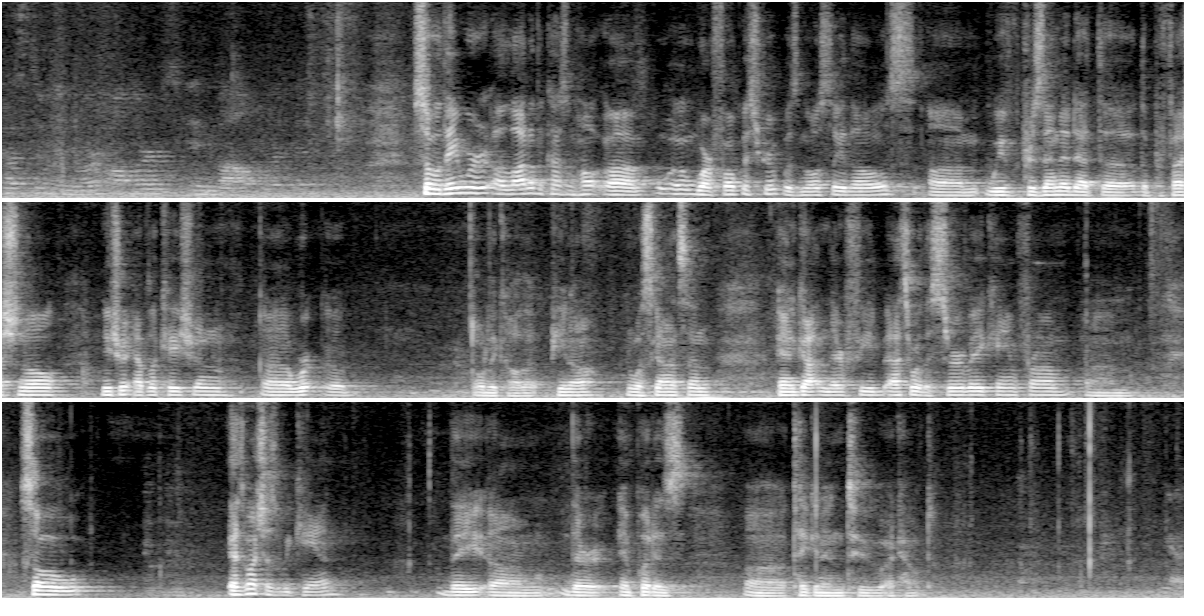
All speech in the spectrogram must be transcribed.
custom manure haulers involved with this? So they were, a lot of the custom, haul- uh, our focus group was mostly those. Um, We've presented at the, the professional nutrient application, uh, work- uh, what do they call it, PNO in Wisconsin, and gotten their feedback. That's where the survey came from. Um, So as much as we can, they, um, their input is uh, taken into account. Yes,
